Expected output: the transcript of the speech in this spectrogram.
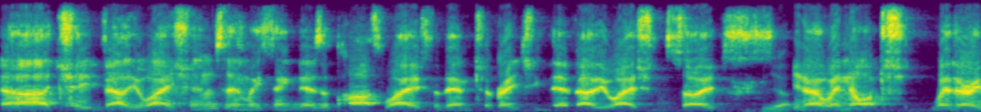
are cheap valuations, and we think there's a pathway for them to reaching their valuation. So, you know, we're not we're very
